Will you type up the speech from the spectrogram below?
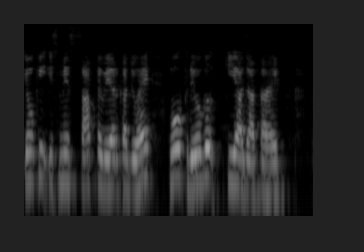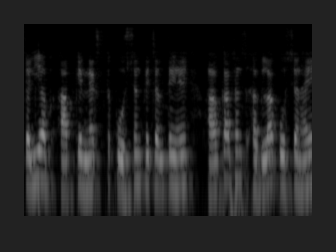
क्योंकि इसमें सॉफ्टवेयर का जो है, वो प्रयोग किया जाता है। चलिए अब आपके नेक्स्ट क्वेश्चन पे चलते हैं। आपका फ्रेंड्स अगला क्वेश्चन है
